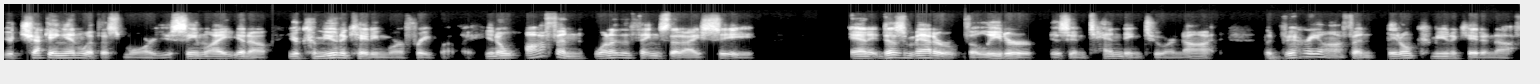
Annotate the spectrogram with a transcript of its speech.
you're checking in with us more you seem like you know you're communicating more frequently you know often one of the things that i see and it doesn't matter if the leader is intending to or not but very often they don't communicate enough.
